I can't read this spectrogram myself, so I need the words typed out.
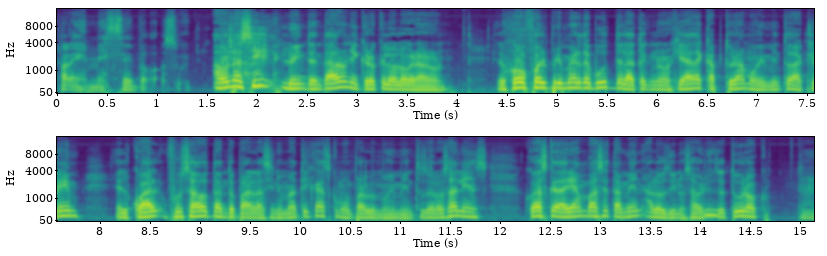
Para MS2, güey. Aún así, lo intentaron y creo que lo lograron. El juego fue el primer debut de la tecnología de captura de movimiento de Acclaim, el cual fue usado tanto para las cinemáticas como para los movimientos de los aliens, cosas que darían base también a los dinosaurios de Turok. Mm.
